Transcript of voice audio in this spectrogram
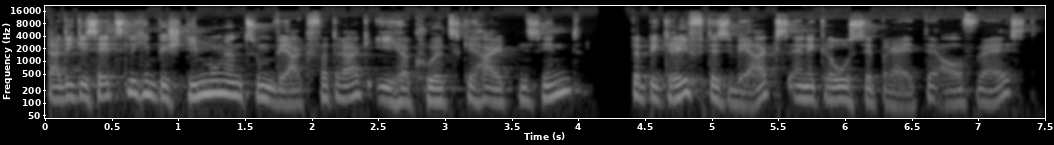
Da die gesetzlichen Bestimmungen zum Werkvertrag eher kurz gehalten sind, der Begriff des Werks eine große Breite aufweist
